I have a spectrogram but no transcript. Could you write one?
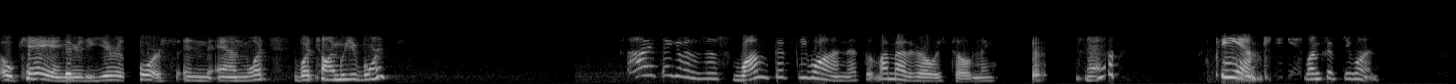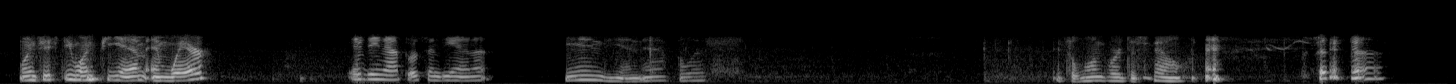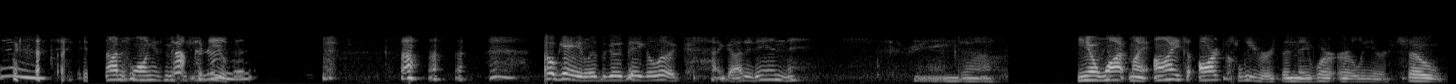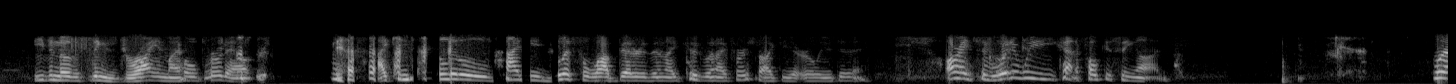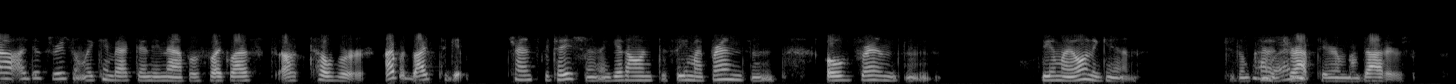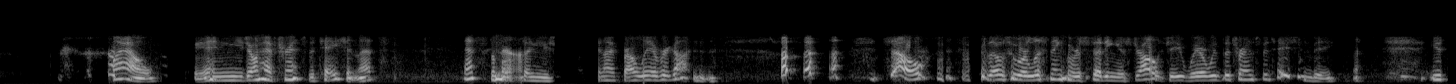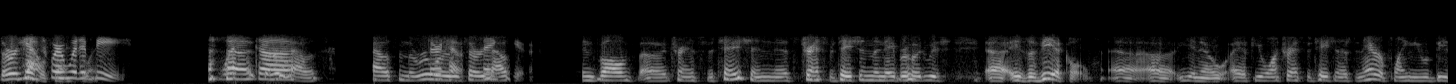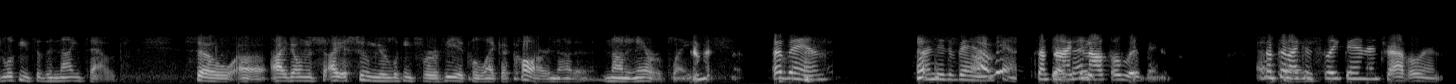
Okay, and you're the year of the horse. And and what's what time were you born? I think it was just one fifty one. That's what my mother always told me. Huh? PM. One fifty one. One fifty one p.m. And where? Indianapolis, Indiana. Indianapolis. It's a long word to spell. it's not as long as Mississippi. okay, let's go take a look. I got it in. And uh you know what? My eyes are clearer than they were earlier. So even though this thing's drying my whole throat out, I can see a little tiny glyphs a lot better than I could when I first talked to you earlier today. All right, so what are we kind of focusing on? Well, I just recently came back to Indianapolis, like last October. I would like to get transportation and get on to see my friends and old friends and be on my own again. Because I'm kind of trapped here in my daughter's. Wow. And you don't have transportation. That's that's the most No. unusual question I've probably ever gotten. so, for those who are listening who are studying astrology, where would the transportation be? Your third yes. house. Where would it actually. be? third What, uh, house. House and the ruler Third of the third Thank house you. involve uh, transportation. It's transportation in the neighborhood, which uh, is a vehicle. Uh, uh, you know, if you want transportation as an airplane, you would be looking to the ninth house. So uh, I don't. I assume you're looking for a vehicle like a car, not a not an airplane. A van. I need a van. Oh, van. Something Yes, I can any- also live in. Something I can sleep in and travel in.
